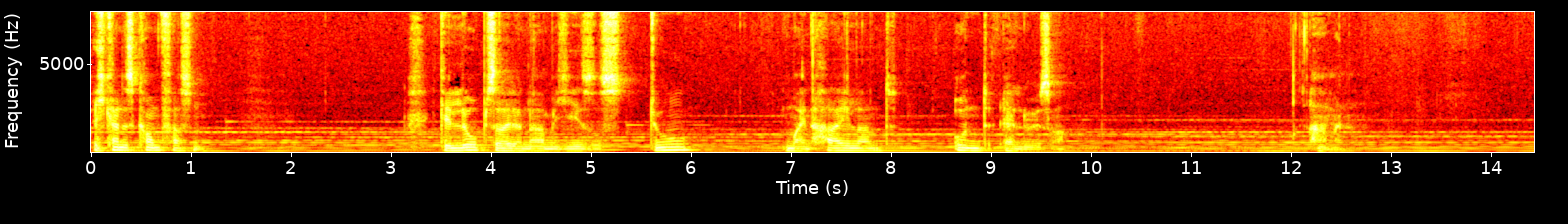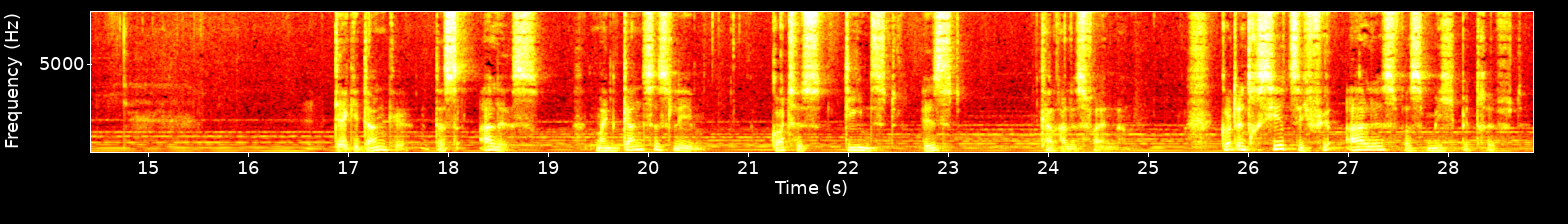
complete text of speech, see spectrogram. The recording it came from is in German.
Ich kann es kaum fassen. Gelobt sei der Name Jesus, du, mein Heiland und Erlöser. Amen. Der Gedanke, dass alles, mein ganzes Leben Gottes Dienst ist, kann alles verändern. Gott interessiert sich für alles, was mich betrifft.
